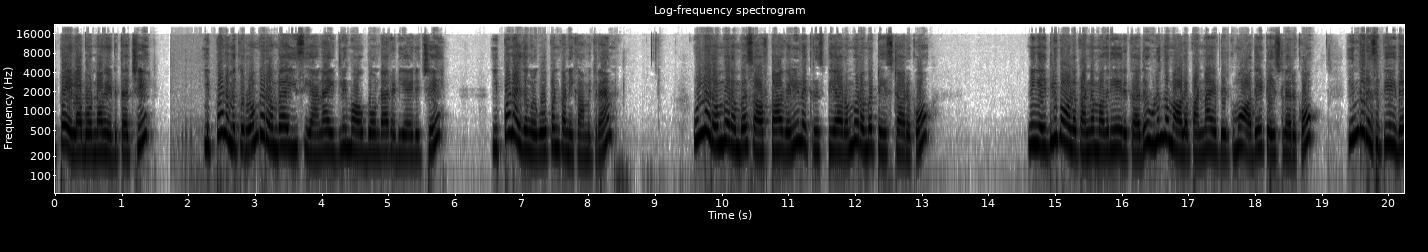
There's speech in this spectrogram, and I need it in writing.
இப்ப எல்லா போண்டாவும் எடுத்தாச்சு. இப்ப நமக்கு ரொம்ப ரொம்ப ஈஸியான இட்லி மாவு போண்டா ரெடி ஆயிடுச்சு. இப்ப நான் இதை உங்களுக்கு ஓபன் பண்ணி காமிக்கிறேன். உள்ள ரொம்ப ரொம்ப சாஃப்டா வெளியில கிறிஸ்பியா ரொம்ப ரொம்ப டேஸ்டா இருக்கும். நீங்க இட்லி மாவுல பண்ண மாதிரியே இருக்காது. உளுந்த மாவுல பண்ணா எப்படி இருக்குமோ அதே டேஸ்ட்ல இருக்கும். இந்த ரெசிபியை இதே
